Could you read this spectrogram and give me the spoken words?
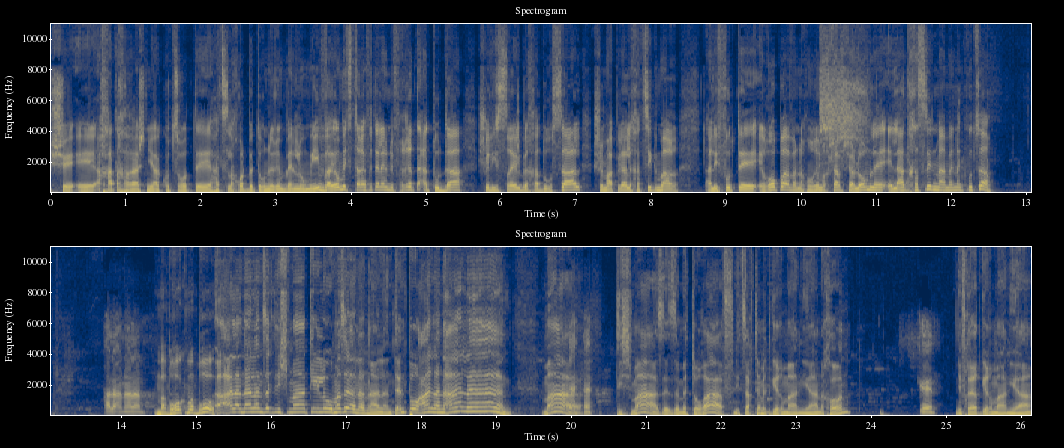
שאחת אחרי השנייה קוצרות אה, הצלחות בטורנירים בינלאומיים, והיום מצטרפת אליהם נבחרת העתודה של ישראל בכדורסל, שמעפילה לחצי גמר אליפות אה, אירופה, ואנחנו אומרים עכשיו שלום לאלעד חסין, מאמן הקבוצה. אהלן, אהלן. מברוק, מברוק. אהלן, אהלן זה נשמע כאילו, מה זה אהלן, אהלן? תן פה אהלן, אהלן. מה? תשמע, זה, זה מטורף. ניצחתם את גרמניה, נכון? כן. נבחרת גרמניה.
